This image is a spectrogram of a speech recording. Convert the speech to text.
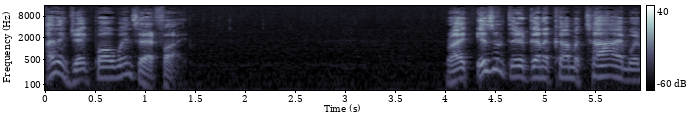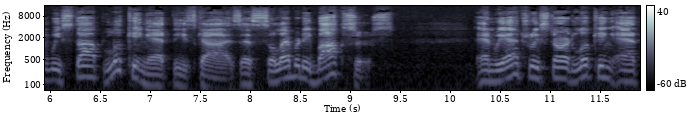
I think Jake Paul wins that fight. Right? Isn't there going to come a time when we stop looking at these guys as celebrity boxers and we actually start looking at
